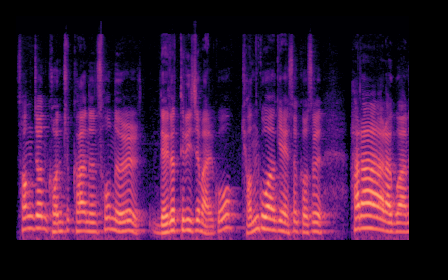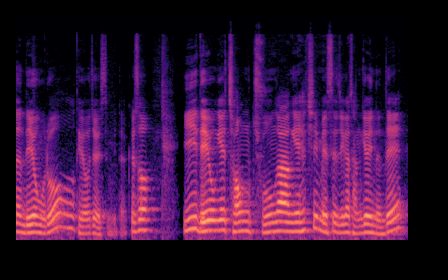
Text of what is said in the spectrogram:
성전 건축하는 손을 내려뜨리지 말고 견고하게 해서 그것을 하라라고 하는 내용으로 되어져 있습니다. 그래서 이 내용의 정중앙에 핵심 메시지가 담겨 있는데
